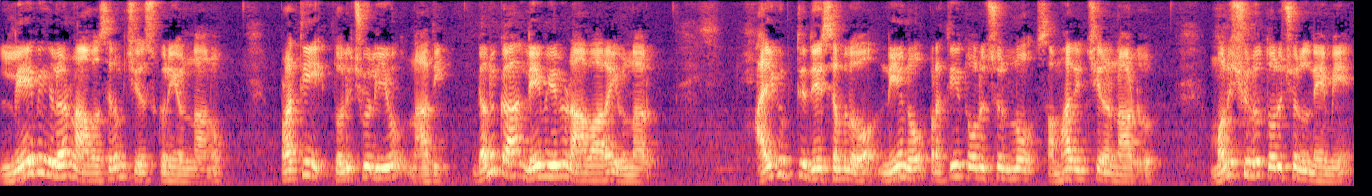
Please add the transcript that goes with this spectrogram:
లేవీయులను నా అవసరం చేసుకుని ఉన్నాను. ప్రతి తొలిచూలియు నాది. గనుక లేవీయులు నా వారై ఉన్నారు. ఐగుప్తి దేశంలో నేను ప్రతి తొలుచులను సంహరించిన నాడు మనుషులు తొలుచులనేమి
